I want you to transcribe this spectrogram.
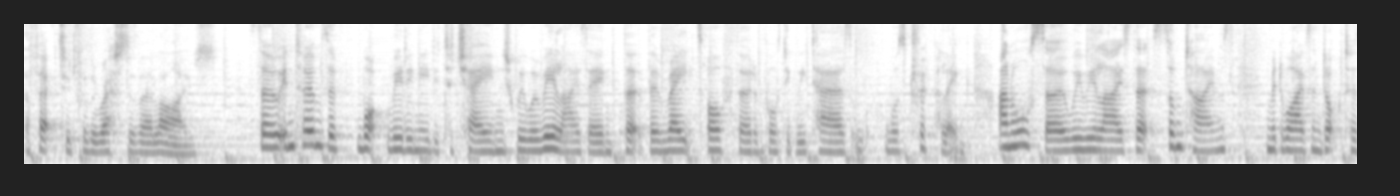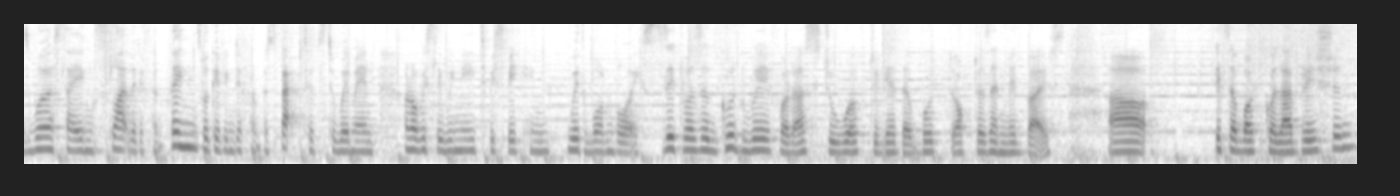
affected for the rest of their lives. So in terms of what really needed to change, we were realising that the rate of third and fourth degree tears was tripling. And also we realised that sometimes midwives and doctors were saying slightly different things, were giving different perspectives to women, and obviously we need to be speaking with one voice. It was a good way for us to work together, both doctors and midwives. Uh, it's about collaboration,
